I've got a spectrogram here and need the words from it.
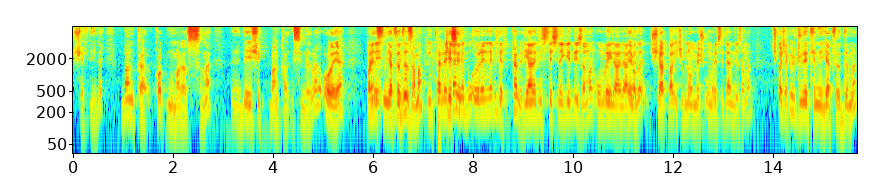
şekliyle banka kod numarasına e, değişik banka isimleri var. Oraya parasını bugün yatırdığı zaman İnternetten kesin- de bu öğrenilebilir. Tabii. Diyanet'in sitesine girdiği zaman umre ile alakalı şartlar 2015 umresi dendiği zaman çıkacak. ücretini yatırdı mı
